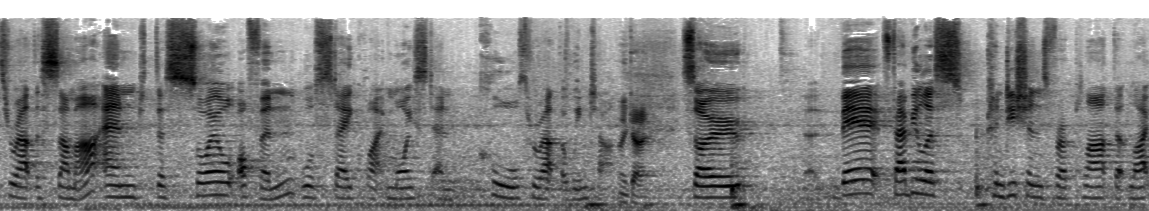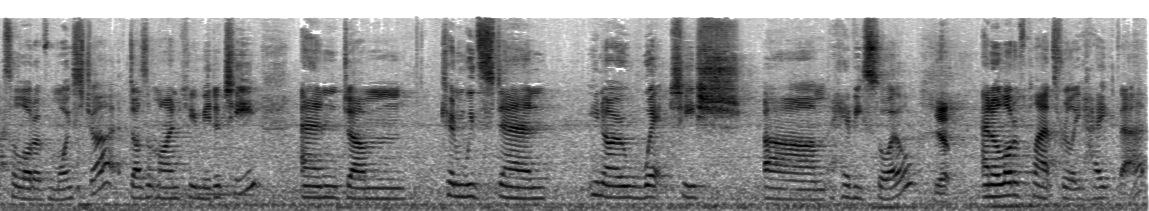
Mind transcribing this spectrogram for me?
throughout the summer and the soil often will stay quite moist and cool throughout the winter Okay. so uh, they're fabulous conditions for a plant that likes a lot of moisture doesn't mind humidity and um, can withstand you know wetish um, heavy soil Yep. and a lot of plants really hate that.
